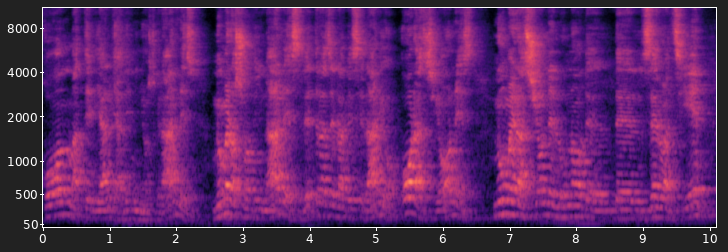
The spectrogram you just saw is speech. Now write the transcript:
con material ya de niños grandes, números ordinales, letras del abecedario, oraciones, numeración del 1 del, del 0 al 100.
